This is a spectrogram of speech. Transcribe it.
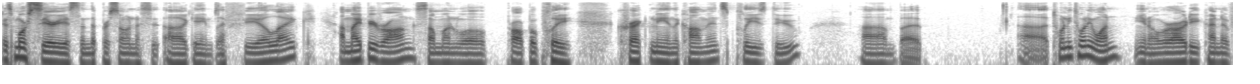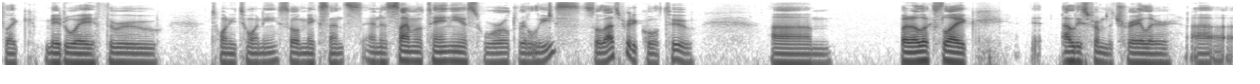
it's more serious than the Persona uh, games. I feel like I might be wrong. Someone will probably correct me in the comments. Please do. Um, but uh, 2021, you know, we're already kind of like midway through 2020, so it makes sense. And a simultaneous world release, so that's pretty cool too. Um, but it looks like, at least from the trailer, uh,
